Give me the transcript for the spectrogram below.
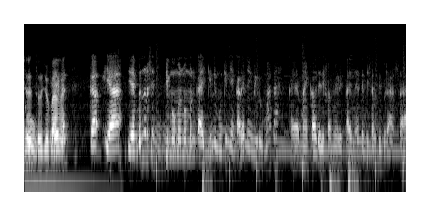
Setuju Iya banget. kan? Ya ya bener sih di momen-momen kayak gini mungkin yang kalian yang di rumah tah kayak Michael jadi family time-nya itu bisa lebih berasa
